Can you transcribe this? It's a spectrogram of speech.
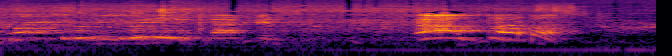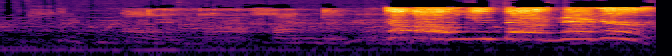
One, two, three. Laughing. Oh, Bubba! Come on, you dumb nigger!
